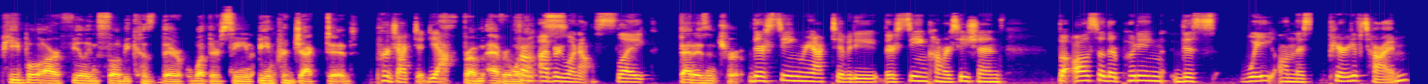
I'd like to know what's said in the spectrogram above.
people are feeling slow because they're what they're seeing being projected projected, yeah, from everyone from else. everyone else, like. That isn't true. they're seeing reactivity, they're seeing conversations, but also they're putting this weight on this period of time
